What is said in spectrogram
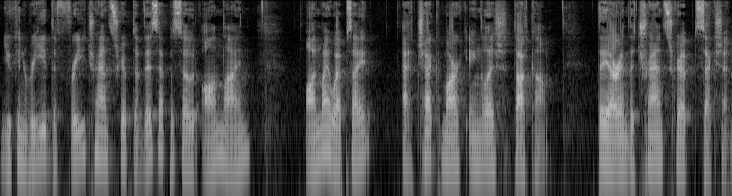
you can read the free transcript of this episode online on my website at checkmarkenglish.com. They are in the transcript section.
